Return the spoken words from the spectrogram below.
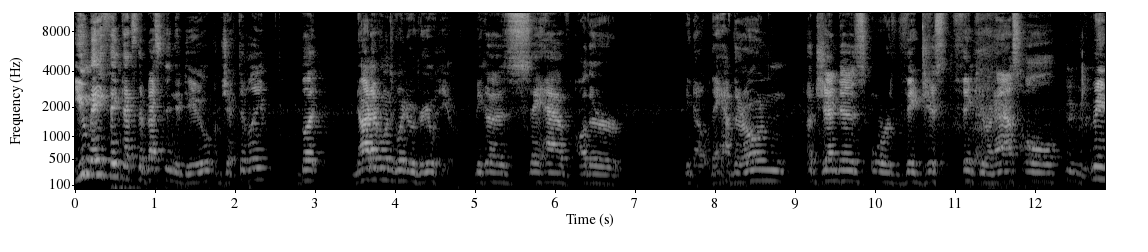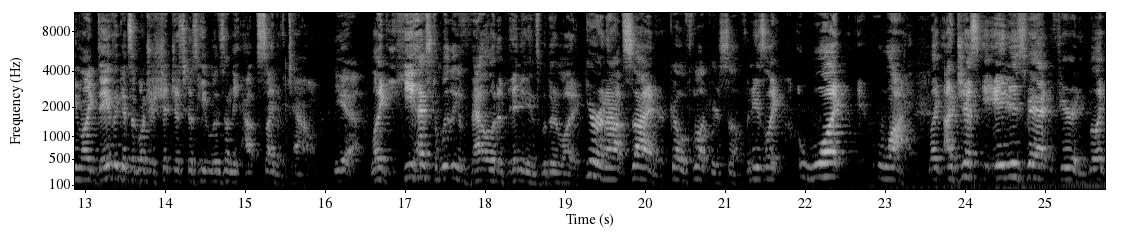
you may think that's the best thing to do objectively, but not everyone's going to agree with you because they have other, you know, they have their own agendas or they just think you're an asshole. Mm-hmm. I mean, like David gets a bunch of shit just because he lives on the outside of town. Yeah. Like he has completely valid opinions, but they're like, "You're an outsider. Go fuck yourself." And he's like, "What? Why?" Like I just, it is that infuriating. But like,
